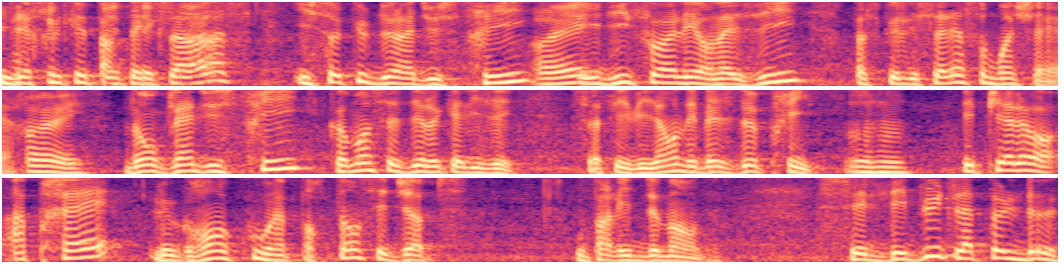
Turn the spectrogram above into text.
il est recruté par de Texas, il s'occupe de l'industrie, et il dit il faut aller en Asie parce que les salaires sont moins chers. Oui. Donc l'industrie commence à se délocaliser. Ça fait évidemment des baisses de prix. Mhm. Et puis alors, après, le grand coup important, c'est Jobs. Vous parlez de demande. C'est le début de l'Apple II.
